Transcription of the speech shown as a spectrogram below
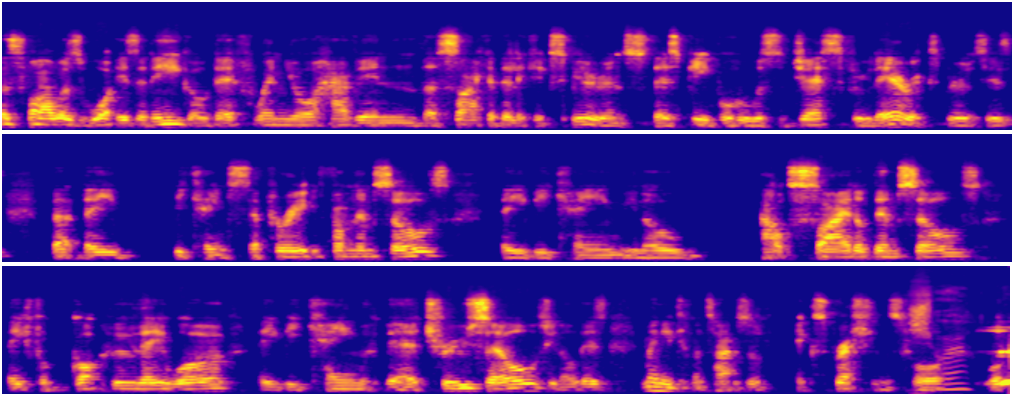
as far as what is an ego death, when you're having the psychedelic experience, there's people who would suggest through their experiences that they became separated from themselves. They became, you know, outside of themselves. They forgot who they were. They became their true selves. You know, there's many different types of expressions for sure. what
